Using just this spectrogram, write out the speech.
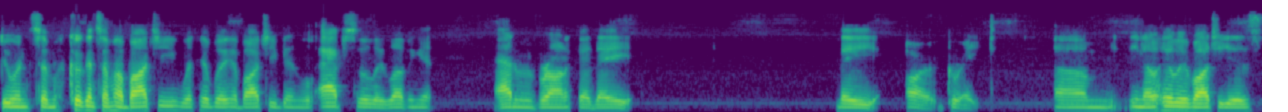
doing some cooking some hibachi with Hillbilly Hibachi. Been absolutely loving it. Adam and Veronica, they they are great. Um, you know, Hibachi is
